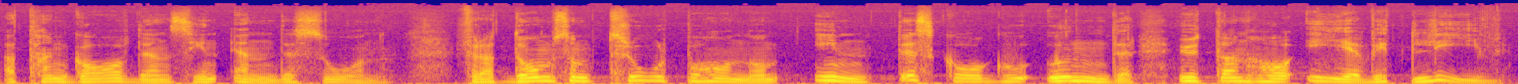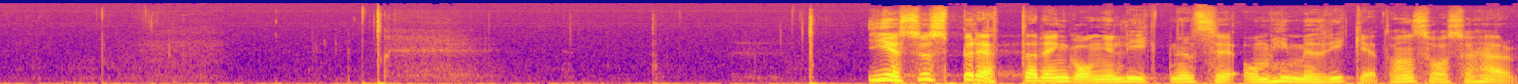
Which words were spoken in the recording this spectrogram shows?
att han gav den sin enda son för att de som tror på honom inte ska gå under utan ha evigt liv. Jesus berättade en gång en liknelse om himmelriket och han sa så här.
